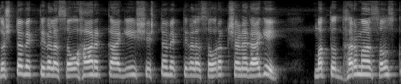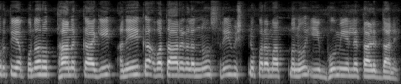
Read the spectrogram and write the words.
ದುಷ್ಟ ವ್ಯಕ್ತಿಗಳ ಸೌಹಾರಕ್ಕಾಗಿ, ಶಿಷ್ಟ ವ್ಯಕ್ತಿಗಳ ಸಂರಕ್ಷಣೆಗಾಗಿ ಮತ್ತು ಧರ್ಮ ಸಂಸ್ಕೃತಿಯ ಪುನರುತ್ಥಾನಕ್ಕಾಗಿ ಅನೇಕ ಅವತಾರಗಳನ್ನು ಶ್ರೀ ವಿಷ್ಣು ಪರಮಾತ್ಮನು ಈ ಭೂಮಿಯಲ್ಲಿ ತಾಳಿದ್ದಾನೆ.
